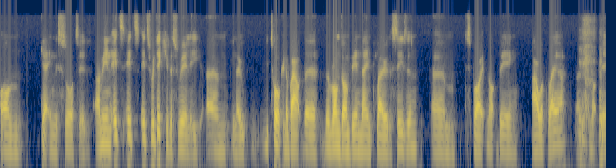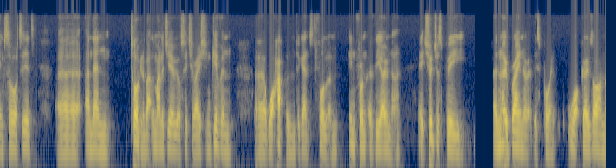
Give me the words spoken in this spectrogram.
on getting this sorted. I mean, it's it's it's ridiculous, really. Um, you know, you're talking about the the Rondon being named Player of the Season, um, despite not being our player, and not being sorted, uh, and then talking about the managerial situation, given uh, what happened against Fulham in front of the owner. It should just be a no-brainer at this point. What goes on?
